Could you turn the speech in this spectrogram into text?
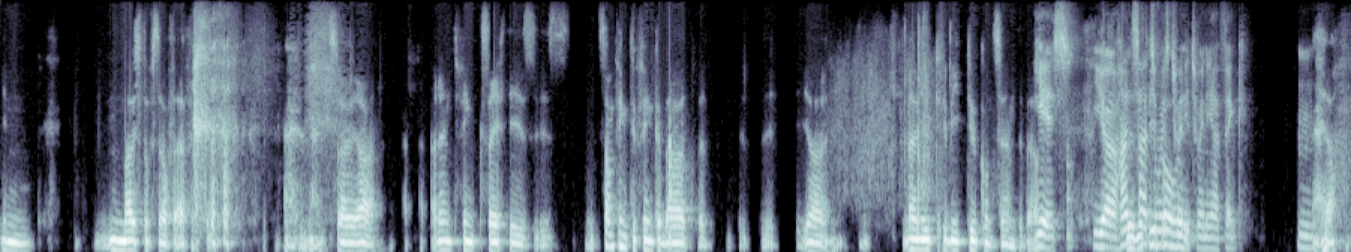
in most of south africa so yeah i don't think safety is is it's something to think about but yeah no need to be too concerned about. Yes, yeah, hindsight's always twenty twenty. I think. Mm.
